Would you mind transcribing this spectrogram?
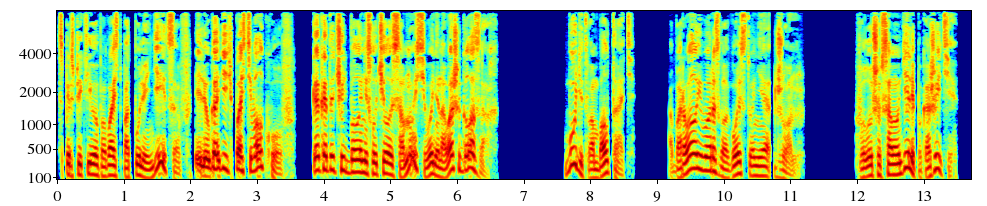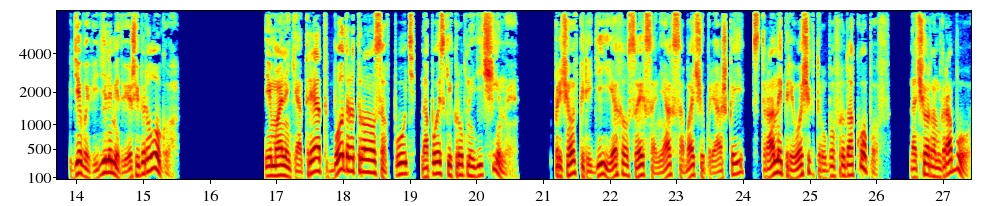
с перспективой попасть под пулю индейцев или угодить в пасти волков как это чуть было не случилось со мной сегодня на ваших глазах. Будет вам болтать. Оборвал его разглагольствование Джон. Вы лучше в самом деле покажите, где вы видели медвежью берлогу. И маленький отряд бодро тронулся в путь на поиски крупной дичины, причем впереди ехал в своих санях с собачьей упряжкой странный перевозчик трупов рудокопов на черном гробу,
